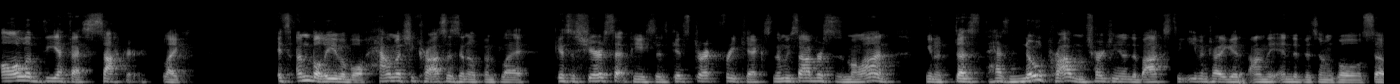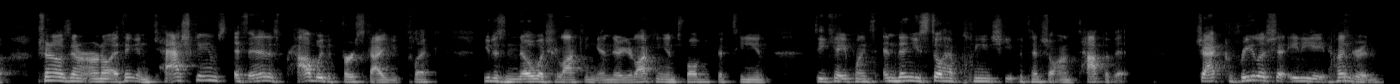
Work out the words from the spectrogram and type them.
all of DFS soccer, like it's unbelievable how much he crosses in open play, gets a share set pieces, gets direct free kicks. And then we saw versus Milan, you know, does has no problem charging in the box to even try to get on the end of his own goals. So Trent Alexander Arnold, I think in cash games, if in is probably the first guy you click. You just know what you're locking in there. You're locking in 12 to 15 DK points, and then you still have clean sheet potential on top of it. Jack Grealish at 8,800.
